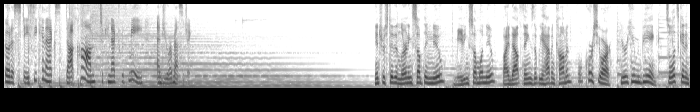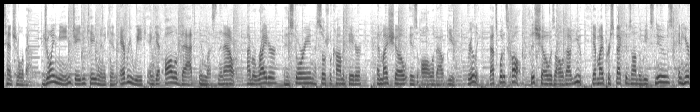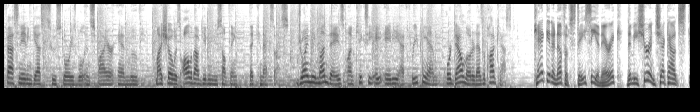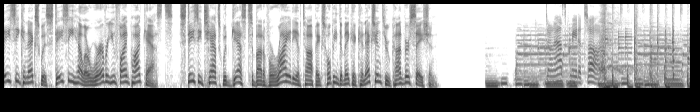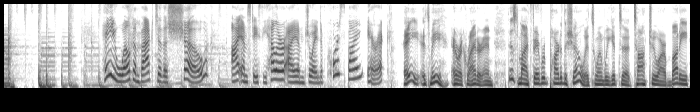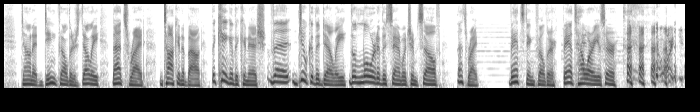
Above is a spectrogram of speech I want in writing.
Go to stacyconnects.com to connect with me and your messaging. Interested in learning something new? Meeting someone new? Find out things that we have in common? Well, of course you are. You're a human being. So let's get intentional about it. Join me, JDK Winnikin, every week and get all of that in less than an hour. I'm a writer, a historian, a social commentator, and my show is all about you. Really, that's what it's called. This show is all about you. Get my perspectives on the week's news and hear fascinating guests whose stories will inspire and move you. My show is all about giving you something that connects us. Join me Mondays on KIXI 880 at 3 p.m. or download it as a podcast. Can't get enough of Stacy and Eric? Then be sure and check out Stacy Connects with Stacy Heller wherever you find podcasts. Stacy chats with guests about a variety of topics, hoping to make a connection through conversation. Don't ask me to talk. Hey, welcome back to the show. I am Stacy Heller. I am joined, of course, by Eric. Hey, it's me, Eric Ryder, and this is my favorite part of the show. It's when we get to talk to our buddy down at Dingfelder's Deli. That's right, I'm talking about the king of the Knish, the duke of the deli, the lord of the sandwich himself. That's right, Vance Dingfelder. Vance, how are you, sir? How are you?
